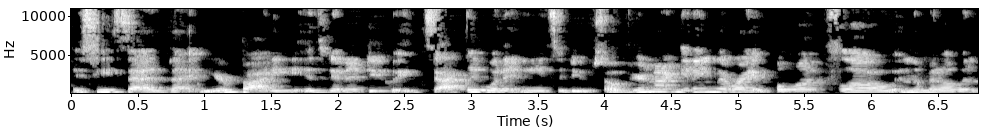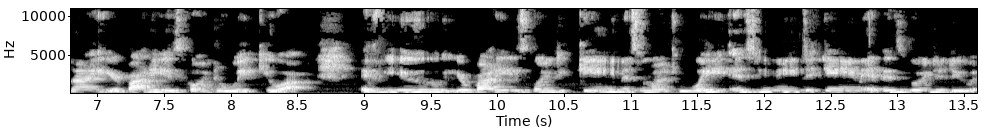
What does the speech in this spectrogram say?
is he said that your body is going to do exactly what it needs to do. So if you're not getting the right blood flow in the middle of the night, your body is going to wake you up. If you your body is going to gain as much weight as you need to gain, it is going to do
